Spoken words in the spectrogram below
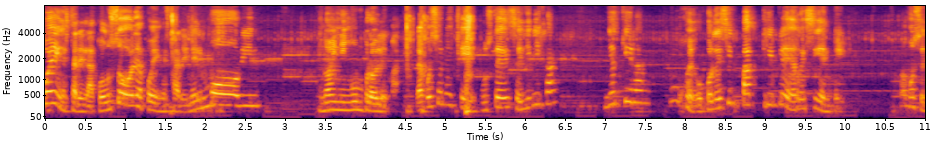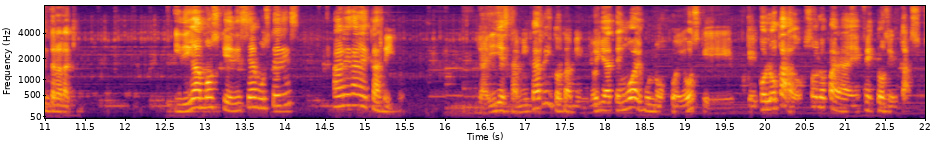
Pueden estar en la consola, pueden estar en el móvil, no hay ningún problema. La cuestión es que ustedes se dirijan y adquieran un juego, por decir pack triple Resident Evil. Vamos a entrar aquí y digamos que desean ustedes agregar el carrito. Y ahí está mi carrito también. Yo ya tengo algunos juegos que, he colocado, solo para efectos del caso.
